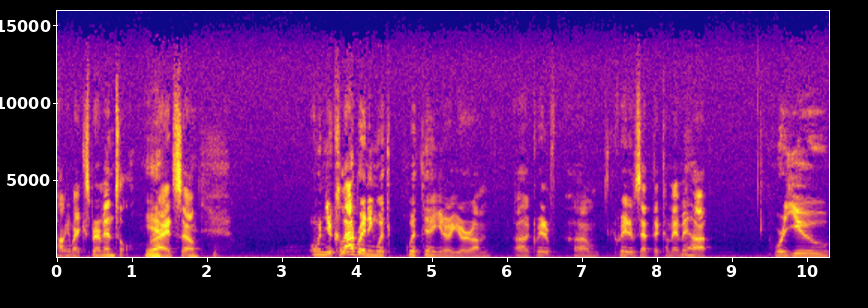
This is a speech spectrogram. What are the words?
talking about experimental, Yeah. right? So when you're collaborating with with the, you know your um, uh, creative um, creatives at the Kamehameha, were you?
